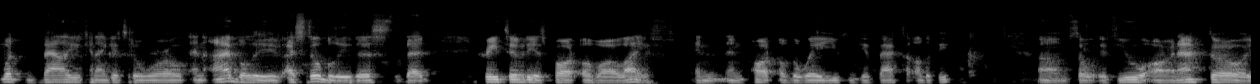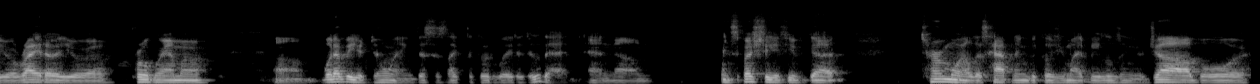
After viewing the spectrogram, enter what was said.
what value can I give to the world? And I believe, I still believe this, that creativity is part of our life and, and part of the way you can give back to other people. Um, so if you are an actor or you're a writer, you're a programmer, um, whatever you're doing, this is like the good way to do that. And um, especially if you've got turmoil that's happening because you might be losing your job or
